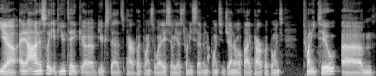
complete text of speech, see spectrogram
Yeah, and honestly, if you take uh, Bjugstad's power play points away, so he has 27 points in general, five power play points, 22. Um,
